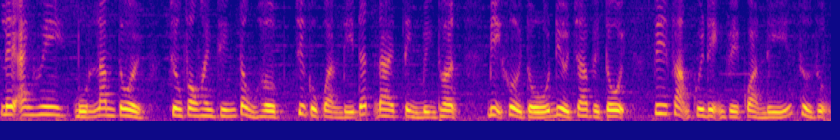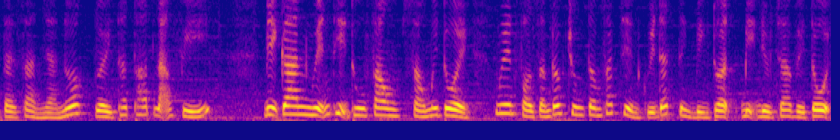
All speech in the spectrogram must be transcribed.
Lê Anh Huy, 45 tuổi, trưởng phòng hành chính tổng hợp, Chi cục Quản lý đất đai tỉnh Bình Thuận bị khởi tố điều tra về tội vi phạm quy định về quản lý sử dụng tài sản nhà nước gây thất thoát lãng phí. Bị can Nguyễn Thị Thu Phong, 60 tuổi, nguyên phó giám đốc Trung tâm Phát triển Quỹ đất tỉnh Bình Thuận bị điều tra về tội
